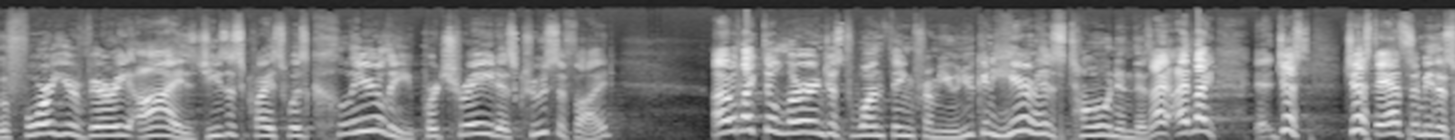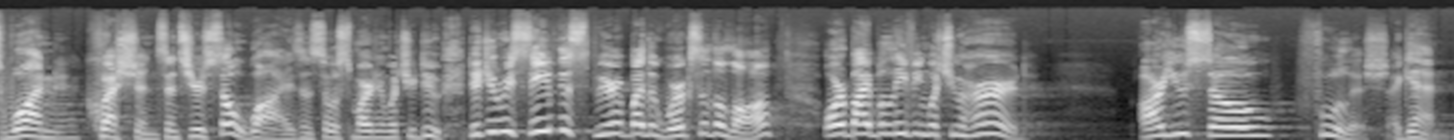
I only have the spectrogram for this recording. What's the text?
Before your very eyes, Jesus Christ was clearly portrayed as crucified. I would like to learn just one thing from you, and you can hear his tone in this. I, would like just just answer me this one question, since you're so wise and so smart in what you do. Did you receive the Spirit by the works of the law, or by believing what you heard? Are you so foolish? Again,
